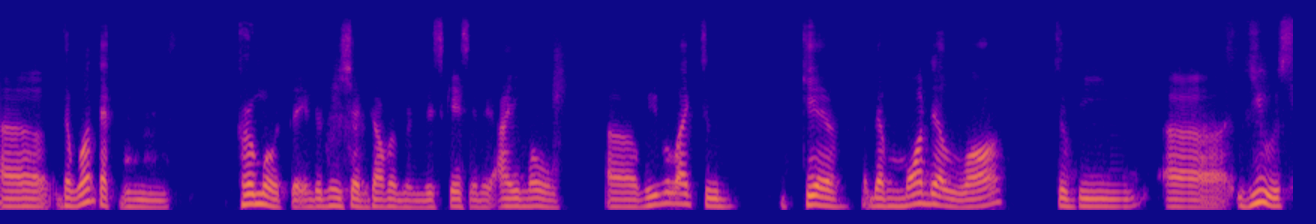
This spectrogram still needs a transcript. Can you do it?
uh, the one that we promote the Indonesian government, in this case in the IMO, uh, we would like to give the model law to be uh, used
